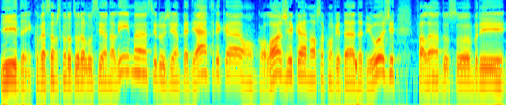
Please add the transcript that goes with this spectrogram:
Idem. Conversamos com a doutora Luciana Lima, cirurgiã pediátrica, oncológica, nossa convidada de hoje, falando sobre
